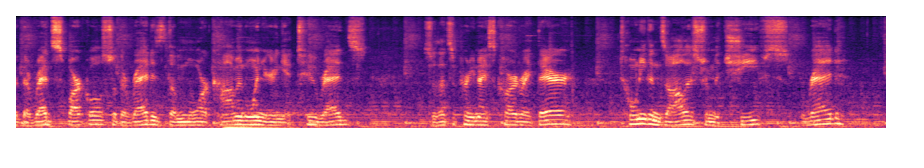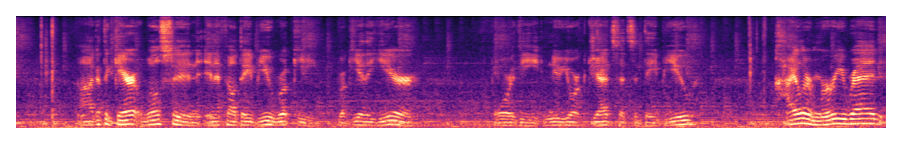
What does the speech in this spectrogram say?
with the red sparkle. So the red is the more common one. You're going to get two reds. So that's a pretty nice card right there. Tony Gonzalez from the Chiefs, red. I got the Garrett Wilson NFL debut rookie, rookie of the year for the New York Jets. That's a debut. Kyler Murray red,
